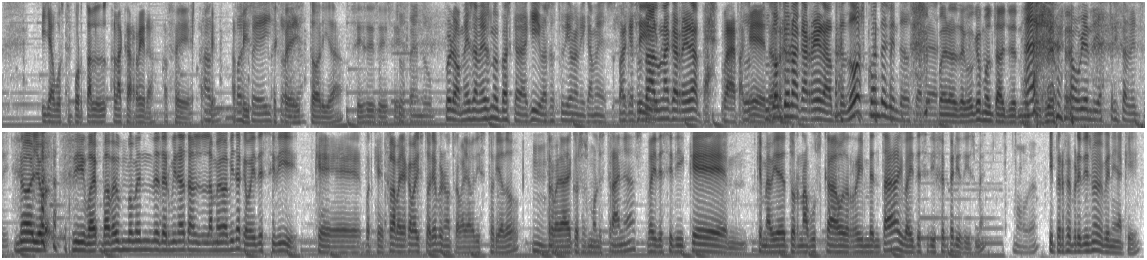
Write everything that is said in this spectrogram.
i llavors t'he portat a la carrera a fer, a Ah, fer, a fer, fer his- a fer història. Sí, sí, sí. sí. Estupendo. Però a més a més no et vas quedar aquí, vas estudiar una mica més. Perquè Sí. total, una carrera... Bah, Va, pa to- què, no? tothom té una carrera, però dos, quanta gent té dos carreres? Bueno, segur que molta gent, molta gent. Avui en dia, tristament sí. No, jo, sí, va, va haver un moment determinat en la meva vida que vaig decidir que, perquè clar, vaig acabar història però no treballava d'historiador, Mm. treballava de coses molt estranyes, vaig decidir que, que m'havia de tornar a buscar o reinventar i vaig decidir fer periodisme. Molt bé. I per fer periodisme vaig venir aquí.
